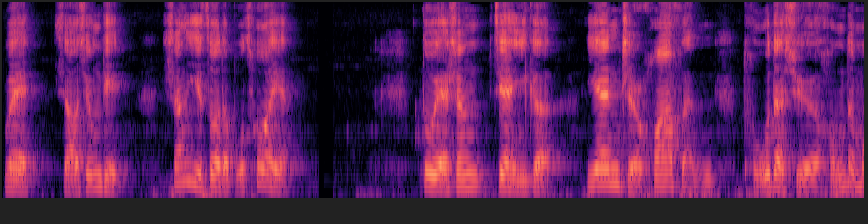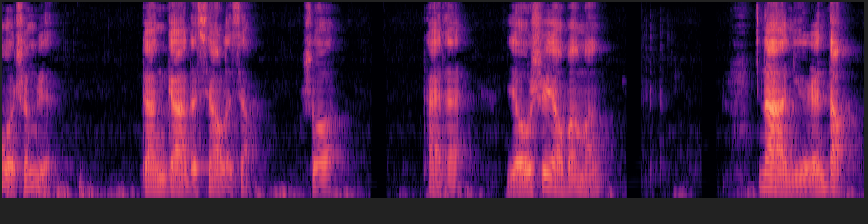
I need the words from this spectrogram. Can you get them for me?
喂，小兄弟，生意做得不错呀。”杜月笙见一个胭脂花粉涂的血红的陌生人，尴尬的笑了笑，说：“太太，有事要帮忙。”那女人道：“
